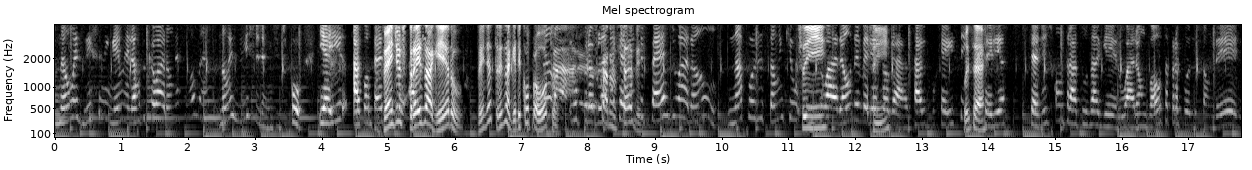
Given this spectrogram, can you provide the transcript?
não existe ninguém melhor do que o Arão nesse momento. Não existe, gente. Tipo, e aí acontece. Vende os três zagueiros. Vende os três zagueiros e compra outro. Não, o caras problema não é que a servem. gente perde o Arão na posição em que o, em que o Arão deveria Sim. jogar, sabe? Porque aí sim, é. seria. Se a gente contrata um zagueiro, o Arão volta pra posição dele,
